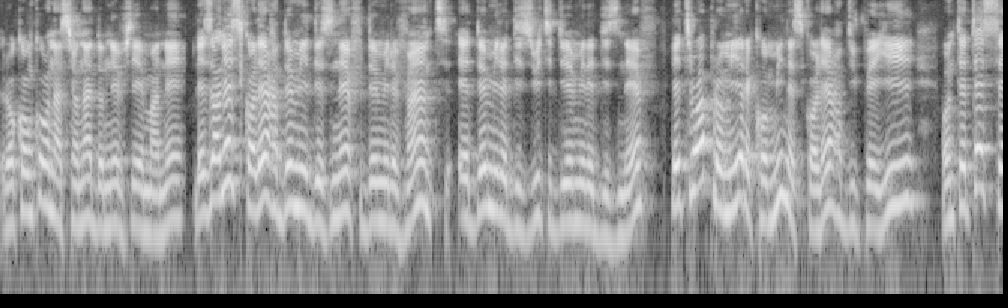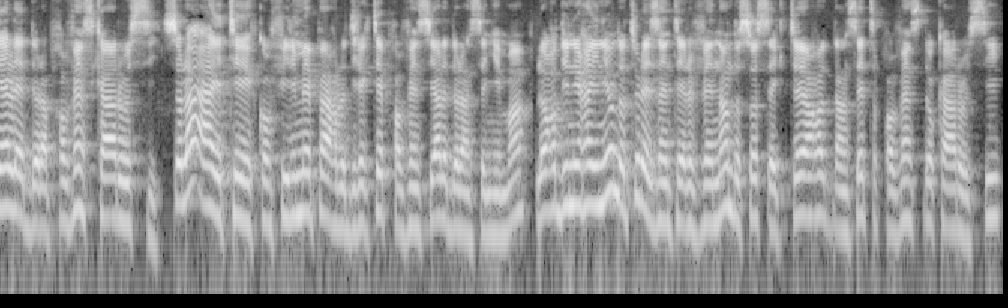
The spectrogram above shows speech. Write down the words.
le concours national de 9e année, les années scolaires 2019-2020 et 2018-2019. Les trois premières communes scolaires du pays ont été celles de la province Karoussi. Cela a été confirmé par le directeur provincial de l'enseignement lors d'une réunion de tous les intervenants de ce secteur dans cette province de Karoussi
